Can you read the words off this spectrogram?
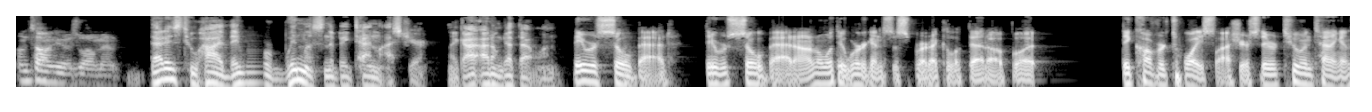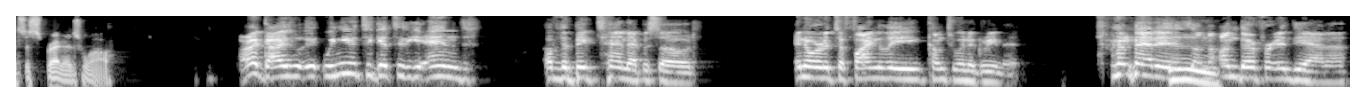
I'm telling you as well, man. That is too high. They were winless in the Big Ten last year. Like I, I don't get that one. They were so bad. They were so bad. I don't know what they were against the spread. I could look that up, but they covered twice last year, so they were two and ten against the spread as well. All right, guys, we- we needed to get to the end of the Big Ten episode in order to finally come to an agreement. And that is hmm. on the under for Indiana.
